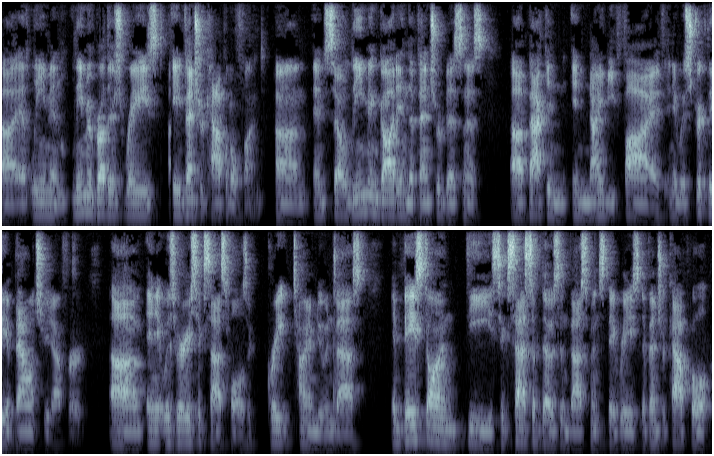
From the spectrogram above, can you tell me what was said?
uh, at Lehman. Lehman Brothers raised a venture capital fund, um, and so Lehman got in the venture business uh, back in in '95, and it was strictly a balance sheet effort, um, and it was very successful. It was a great time to invest. And based on the success of those investments, they raised a venture capital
